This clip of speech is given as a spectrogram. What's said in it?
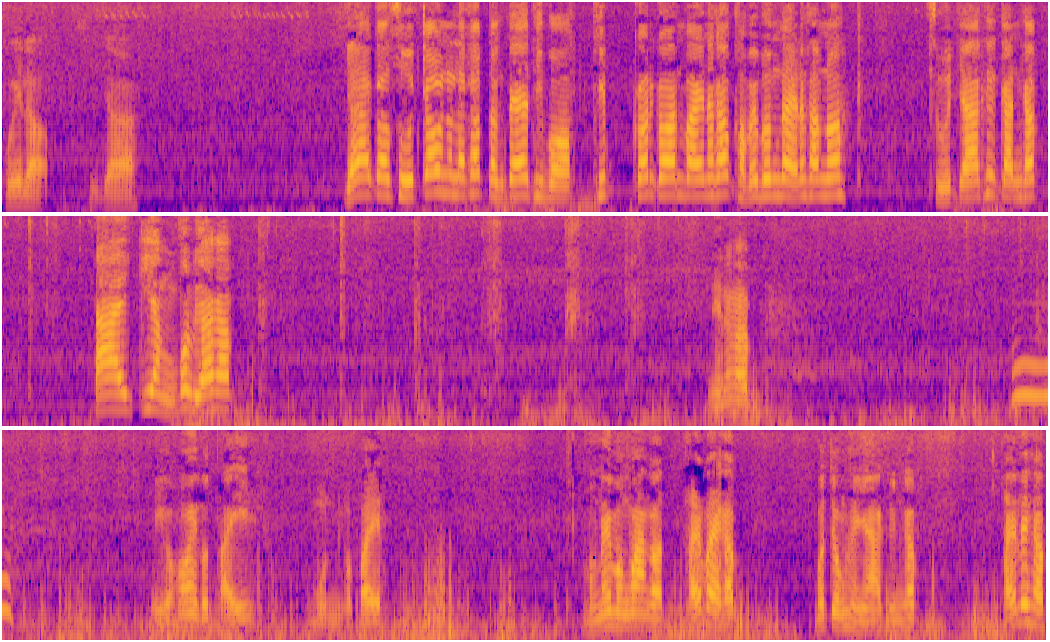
ปุ๋ยแล้ว ฉีดยา ยาก็สูตรเก้านั่นแหละครับตั้งแต่ที่บอกคลิปก่อนๆไปนะครับเข้าไปเบิ่งได้นะครับเนาะ สูตรยาคือกันครับ ตายเกลี้ยงบ่เหลือครับ นี่นะครับ นี่ก็ห้อยรถไถหมุนเข้าไปมองในบางว่างก็ไถไปครับบ่จงห้ยาขึ้นครับ ไถเลยครับ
